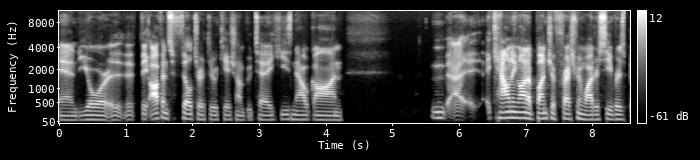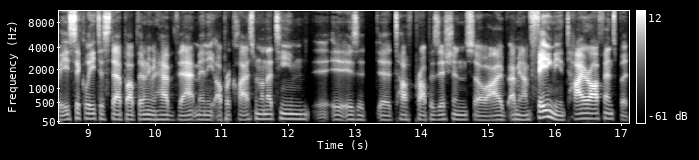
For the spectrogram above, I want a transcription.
and your the, the, offense filter through Kayshon Boutte, he's now gone. Uh, counting on a bunch of freshman wide receivers basically to step up. They don't even have that many upperclassmen on that team. is a, a tough proposition. So I, I mean, I'm fading the entire offense, but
